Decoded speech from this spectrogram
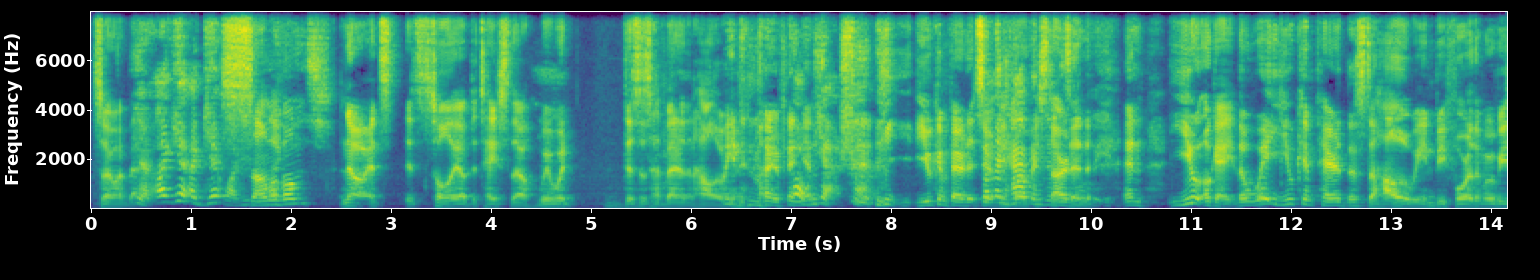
So I went back. Yeah, I get, I get why. Some of them, this. no, it's it's totally up to taste though. We would. This is better than Halloween in my opinion. Oh opinion. yeah, sure. you compared it to Something it before we happens in this started, movie. and you okay. The way you compared this to Halloween before the movie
